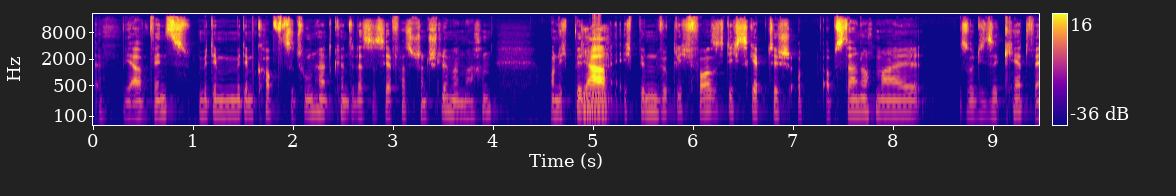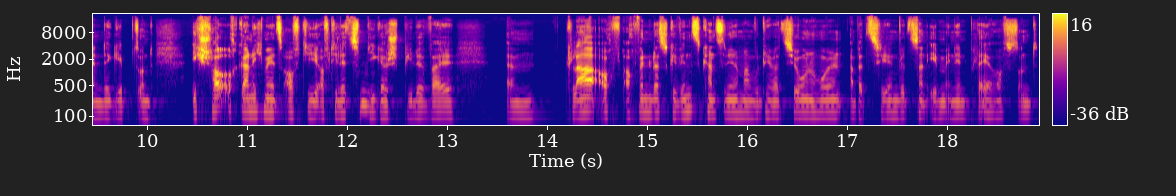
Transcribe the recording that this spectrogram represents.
äh, ja, wenn es mit dem, mit dem Kopf zu tun hat, könnte das es ja fast schon schlimmer machen. Und ich bin, ja. ich bin wirklich vorsichtig skeptisch, ob es da noch mal so diese Kehrtwende gibt. Und ich schaue auch gar nicht mehr jetzt auf die, auf die letzten Ligaspiele, weil ähm, Klar, auch, auch wenn du das gewinnst, kannst du dir nochmal Motivation holen, aber zählen wird es dann eben in den Playoffs. Und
